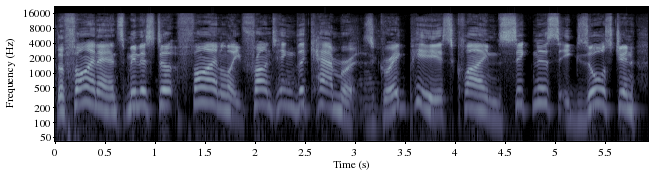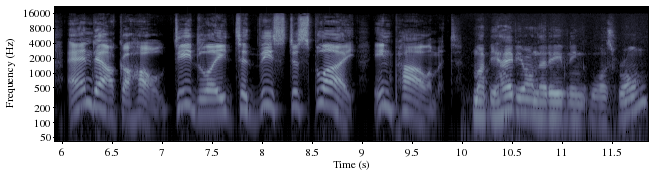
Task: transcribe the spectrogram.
The Finance Minister finally fronting the cameras. Greg Pearce claims sickness, exhaustion and alcohol did lead to this display in Parliament. My behaviour on that evening was wrong.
